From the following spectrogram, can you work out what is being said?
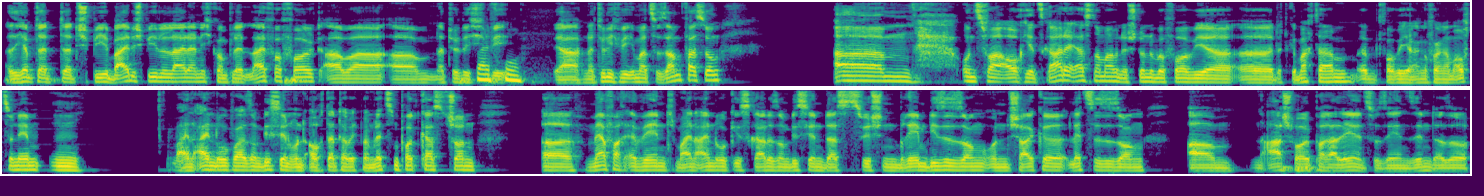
also ich habe das, das Spiel, beide Spiele leider nicht komplett live verfolgt, aber ähm, natürlich wie, ja, natürlich wie immer Zusammenfassung. Ähm, und zwar auch jetzt gerade erst nochmal, eine Stunde bevor wir äh, das gemacht haben, äh, bevor wir hier angefangen haben aufzunehmen. Mh, mein Eindruck war so ein bisschen, und auch das habe ich beim letzten Podcast schon äh, mehrfach erwähnt, mein Eindruck ist gerade so ein bisschen, dass zwischen Bremen diese Saison und Schalke letzte Saison ähm, ein Arsch voll Parallelen zu sehen sind. Also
